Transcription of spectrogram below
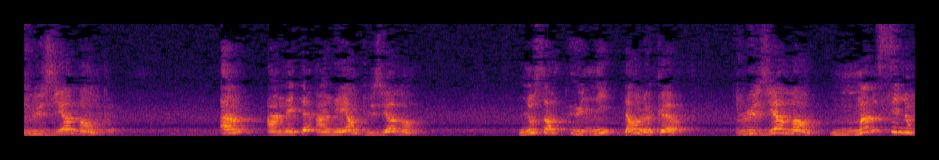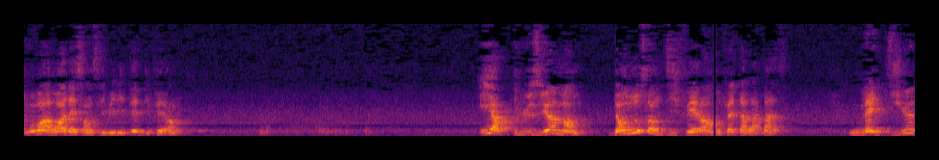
plusieurs membres. Un en, ayant plusieurs membres. Nous sommes unis dans le cœur. plusieurs membres, même si nous pouvons avoir des sensibilités différentes. Il y a plusieurs membres, donc nous sommes différents en fait à la base. Mais Dieu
